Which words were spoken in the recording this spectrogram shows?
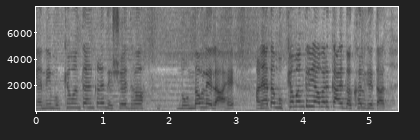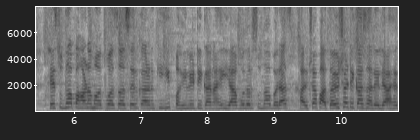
यांनी मुख्यमंत्र्यांकडे निषेध नोंदवलेला आहे. आणि आता मुख्यमंत्री यावर काय दखल घेतात हे सुद्धा पाहणं महत्त्वाचं असेल कारण की ही पहिली टीका नाही या अगोदर सुद्धा बऱ्याच खालच्या पातळीच्या टीका झालेल्या आहेत.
